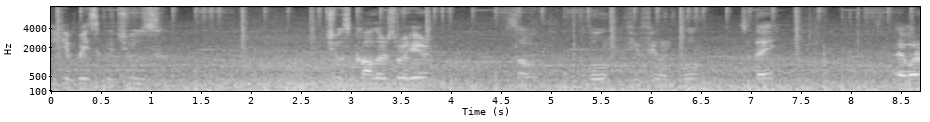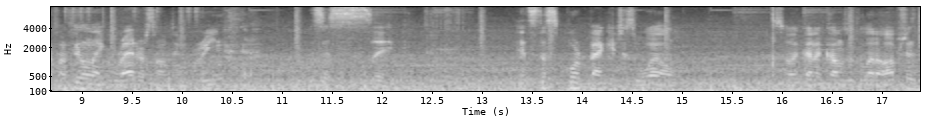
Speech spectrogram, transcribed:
You can basically choose choose colors right here. So blue, if you're feeling blue today. Hey, what if I'm feeling like red or something, green? this is sick. It's the sport package as well. So it kind of comes with a lot of options.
